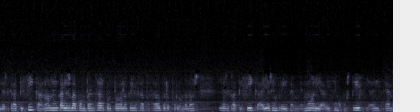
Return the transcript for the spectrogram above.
les gratifica, ¿no? Nunca les va a compensar por todo lo que les ha pasado, pero por lo menos les gratifica. Ellos siempre dicen memoria, dicen justicia, dicen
